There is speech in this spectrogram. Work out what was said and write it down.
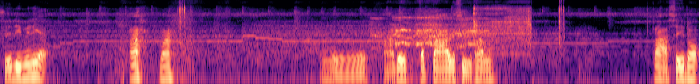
ซื้อดีไหมเนี่ย อะ มา โอ้โห หาดูกับตาเลยสี่พันกล้าซื้อเนาะ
